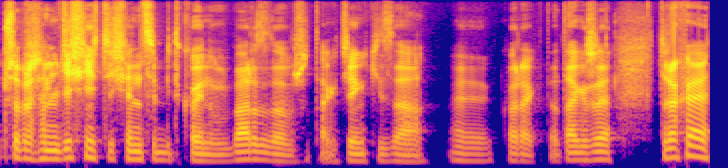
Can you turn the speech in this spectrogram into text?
przepraszam, 10 tysięcy bitcoinów. Bardzo dobrze, tak, dzięki za korektę. Także trochę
